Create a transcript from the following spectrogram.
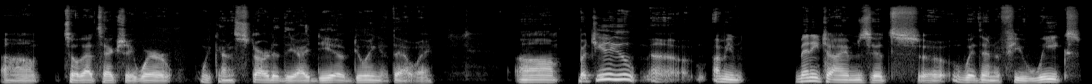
Uh, so that's actually where we kind of started the idea of doing it that way. Um, but you, uh, I mean, many times it's uh, within a few weeks.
